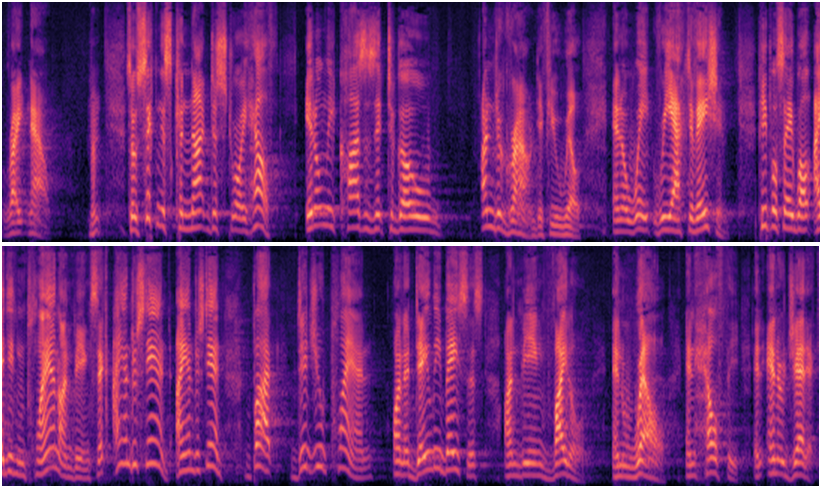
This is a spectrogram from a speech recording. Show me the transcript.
right now. Hmm? So sickness cannot destroy health. It only causes it to go underground, if you will, and await reactivation. People say, well, I didn't plan on being sick. I understand, I understand. But did you plan on a daily basis on being vital and well and healthy and energetic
